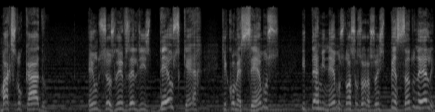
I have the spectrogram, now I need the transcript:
Max Lucado, em um dos seus livros, ele diz: Deus quer que comecemos e terminemos nossas orações pensando nele.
